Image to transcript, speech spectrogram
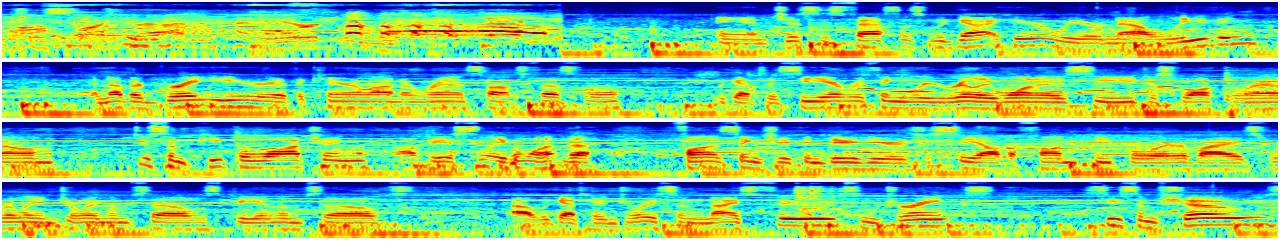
just like that. And just as fast as we got here, we are now leaving. Another great year at the Carolina Renaissance Festival. We got to see everything we really wanted to see, just walk around, do some people watching. Obviously, one of the funnest things you can do here is just see all the fun people. Everybody's really enjoying themselves, being themselves. Uh, we got to enjoy some nice food, some drinks, see some shows,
